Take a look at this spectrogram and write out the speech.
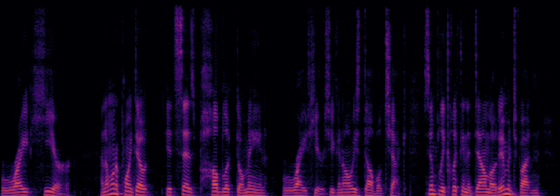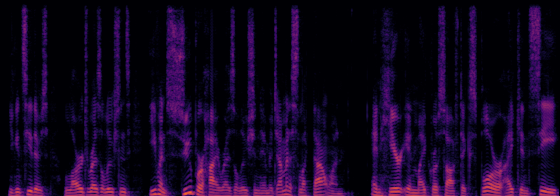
right here. And I want to point out, it says public domain right here. So you can always double check. Simply clicking the download image button you can see there's large resolutions, even super high resolution image. I'm going to select that one. And here in Microsoft Explorer, I can see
